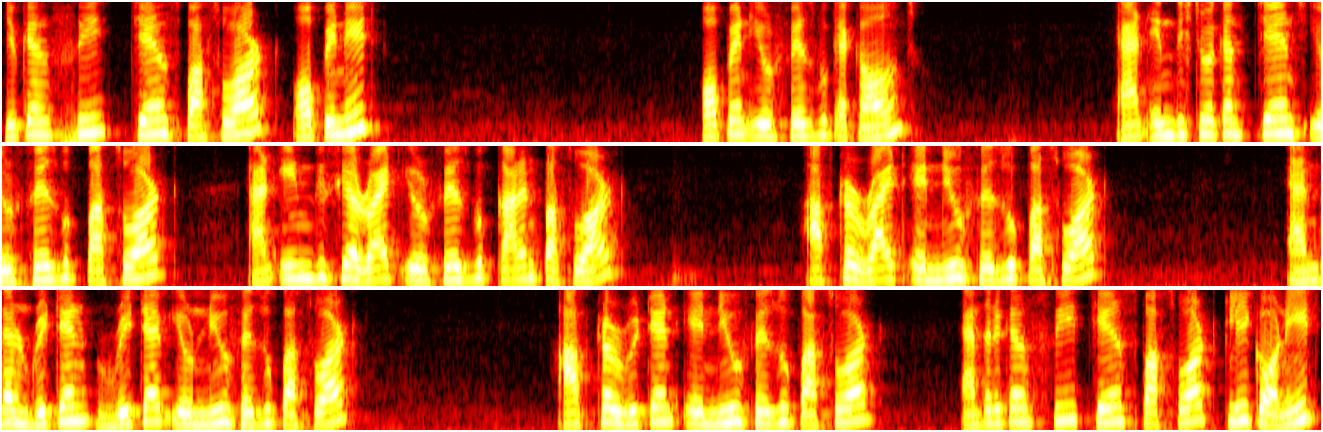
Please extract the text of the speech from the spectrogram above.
You can see change password. Open it. Open your facebook account. And in this time you can change your facebook password. And in this here write your facebook current password. After write a new facebook password and then return retype your new Facebook password. After return a new Facebook password and then you can see change password click on it.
